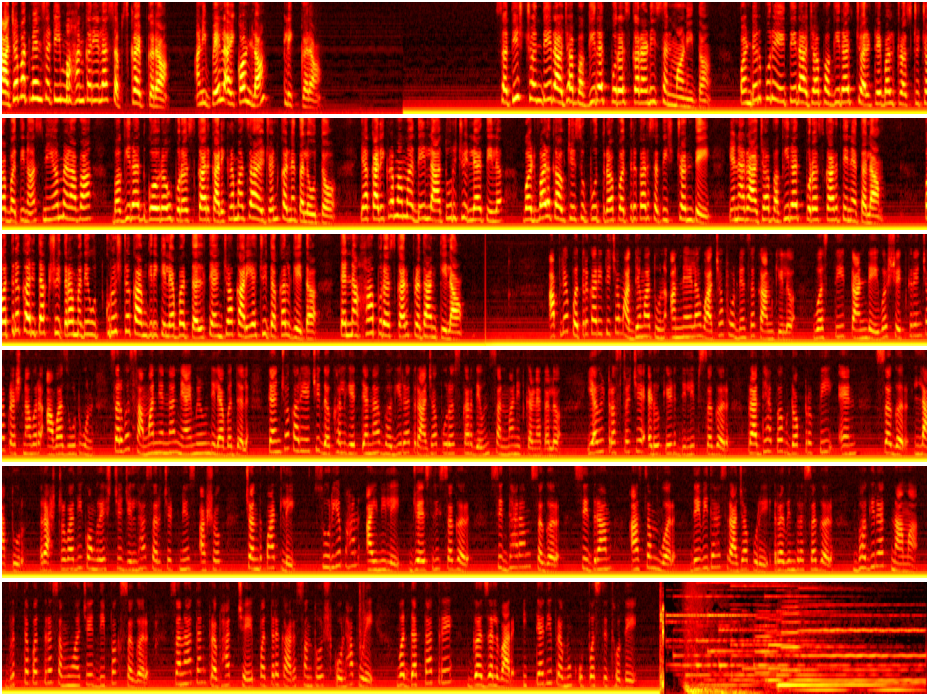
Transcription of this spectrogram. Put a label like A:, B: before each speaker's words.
A: ताज्या बातम्यांसाठी महान करेला सबस्क्राईब करा आणि बेल आयकॉनला क्लिक करा. सतीश चंदे राजा भगीरथ पुरस्काराने सन्मानित. पंढरपूर येथे राजा भगीरथ चॅरिटेबल ट्रस्टच्या वतीनं स्नेह मेळावा भगीरथ गौरव पुरस्कार कार्यक्रमाचं आयोजन करण्यात आलं होतं. या कार्यक्रमामध्ये लातूर जिल्ह्यातील वडवळ गावचे सुपुत्र पत्रकार सतीश चंदे यांना राजा भगीरथ पुरस्कार देण्यात आला. पत्रकारिता क्षेत्रामध्ये उत्कृष्ट कामगिरी केल्याबद्दल त्यांच्या कार्याची दखल घेत त्यांना हा पुरस्कार प्रदान केला.
B: आपल्या पत्रकारितेच्या माध्यमातून अन्यायाला वाचा फोडण्याचं काम केलं. वस्ती तांडे व शेतकऱ्यांच्या प्रश्नावर आवाज उठवून सर्वसामान्यांना न्याय मिळवून दिल्याबद्दल त्यांच्या कार्याची दखल घेत त्यांना भगीरथ राजा पुरस्कार देऊन सन्मानित करण्यात आलं. यावेळी ट्रस्टचे ॲडव्होकेट दिलीप सगर प्राध्यापक doctor P N Sagar Latur Rashtrawadi काँग्रेसचे जिल्हा सरचिटणीस अशोक चंदपाटले सूर्यभान आयनिले जयश्री सगर सिद्धाराम सगर सिद्धराम आसमवर देवीदास राजापुरे रवींद्र सगर भगीरथ नामा वृत्तपत्र समूहाचे दीपक सगर सनातन प्रभातचे पत्रकार संतोष कोल्हापुरे व दत्तात्रय गजलवार इत्यादी प्रमुख उपस्थित होते.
